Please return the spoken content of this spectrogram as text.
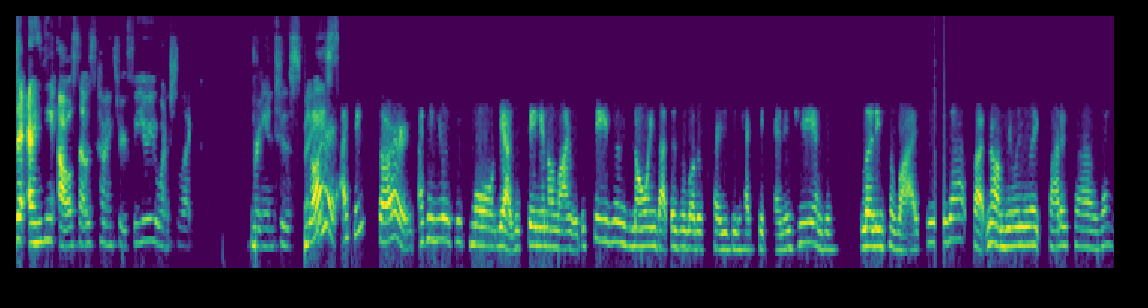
there anything else that was coming through for you? You want to like bring into the space? No, I think so. I think it was just more, yeah, just being in alignment with the seasons, knowing that there's a lot of crazy, hectic energy and just learning to rise through that. But no, I'm really, really excited for our event.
